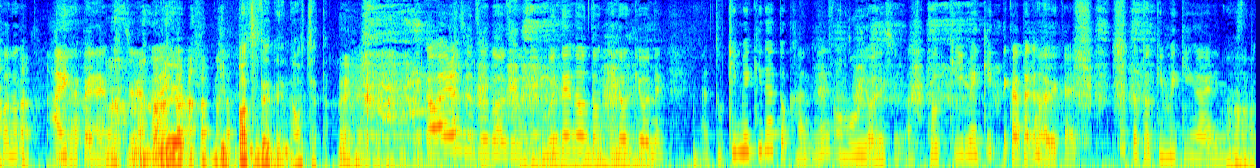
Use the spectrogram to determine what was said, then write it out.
この愛が足りないこちらの一発でね治っちゃった、可愛らしいすごいですよね。胸のドキドキをねときめきだとかね思うようにします。ときめきってカタカナで書いて。ちょっとときめきがありま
